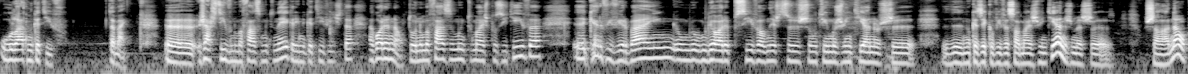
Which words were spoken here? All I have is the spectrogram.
o lado negativo também. Uh, já estive numa fase muito negra e negativista, agora não, estou numa fase muito mais positiva, uh, quero viver bem, o, o, melhor possível nestes últimos 20 anos, uh, de, não quer dizer que eu viva só mais 20 anos, mas oxalá não,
